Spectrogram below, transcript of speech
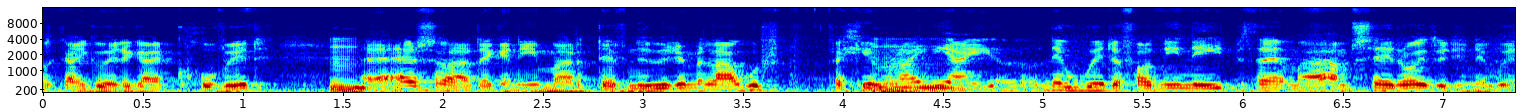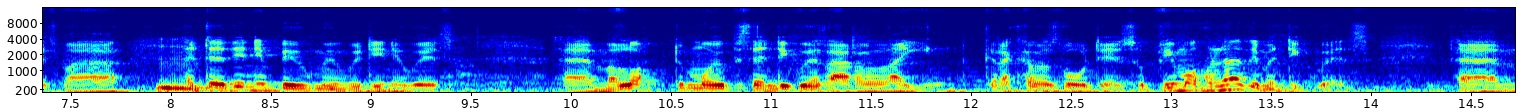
oedd gael gweud y gair Covid. Mm. Uh, ers yr adeg ni, mae'r defnyddwyr yn mynd lawr. Felly mm. mae'n rhaid ni hmm. newid y ffordd ni'n neud pethau. Mae amseroedd wedi newid, mae mm. y dyddiau ni'n byw mewn wedi newid. Um, mae lot mwy o pethau'n digwydd ar y lain gyda cyfarfodydd. So pryd mae hwnna ddim yn digwydd, um,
